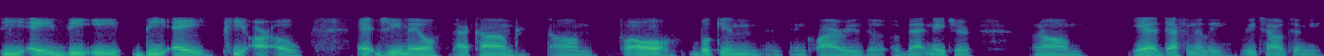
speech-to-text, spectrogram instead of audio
D A V E D A P R O at gmail.com. Um for all booking and inquiries of, of that nature. But um yeah, definitely reach out to me.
